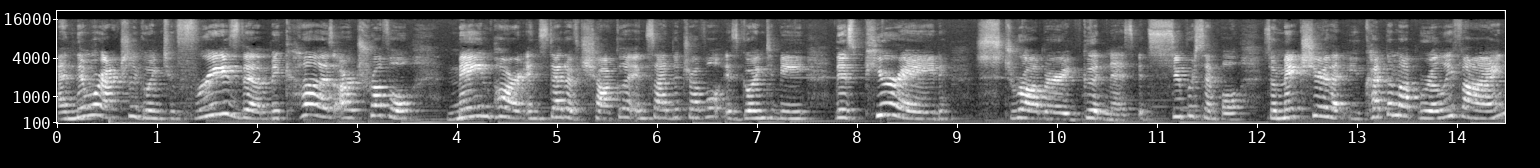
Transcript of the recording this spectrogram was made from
and then we're actually going to freeze them because our truffle main part, instead of chocolate inside the truffle, is going to be this pureed strawberry goodness. It's super simple. So make sure that you cut them up really fine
